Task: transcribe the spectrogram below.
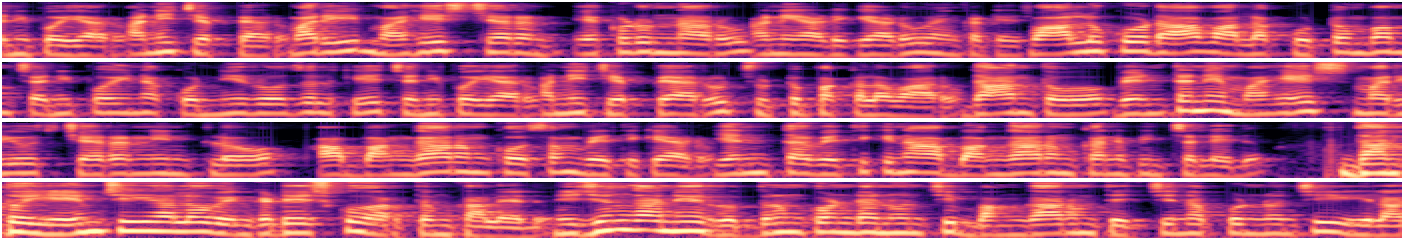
చనిపోయారు అని చెప్పారు. మరి మహేష్ చరణ్ ఎక్కడున్నారు అని అడిగాడు వెంకటేష్. వాళ్ళు కూడా వాళ్ళ కుటుంబం చనిపోయిన కొన్ని రోజులకే చనిపోయారు అని చెప్పారు చుట్టుపక్కల వారు. దాంతో వెంటనే మహేష్ మరియు చరణ్ ఇంట్లో ఆ బంగారం కోసం వెతికాడు. ఎంత వెతికినా ఆ బంగారం కనిపించలేదు. దాంతో ఏం చేయాలో వెంకటేష్కు అర్థం కాలేదు. నిజంగానే రుద్రంకొండ నుంచి బంగారం తెచ్చినప్పటి నుంచి ఇలా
